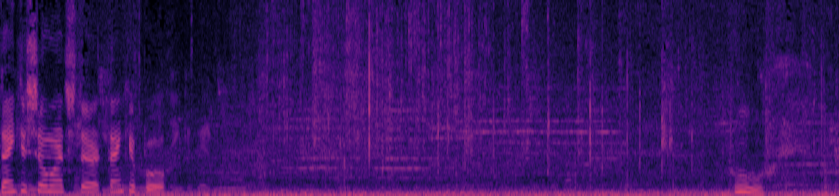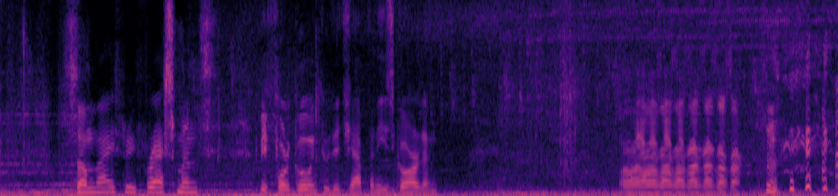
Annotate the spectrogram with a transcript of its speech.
Thank you so much, sir. Thank you, Pooh. Thank you very much. Ooh. Some nice refreshment before going to the Japanese garden.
